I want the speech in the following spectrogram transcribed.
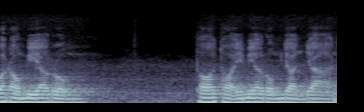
ว่าเรามีอารมณ์ท้อถอยมีอารมณ์หย่อนยาน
